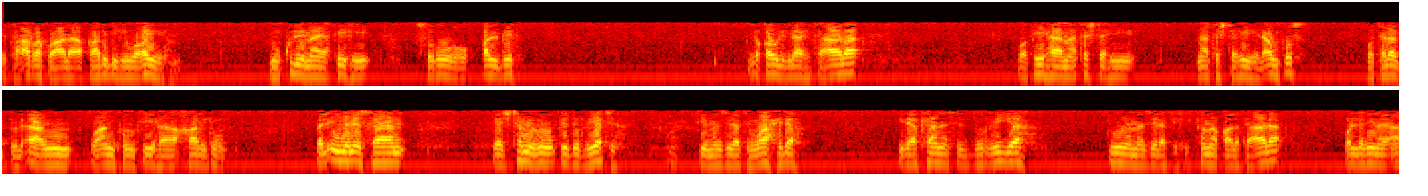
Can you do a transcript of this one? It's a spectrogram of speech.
يتعرف على أقاربه وغيرهم من كل ما يفيه سرور قلبه لقول الله تعالى وفيها ما تشتهي ما تشتهيه الأنفس وتلذ الأعين وأنتم فيها خالدون. بل إن الإنسان يجتمع بذريته في منزلة واحدة إذا كانت الذرية دون منزلته كما قال تعالى والذين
